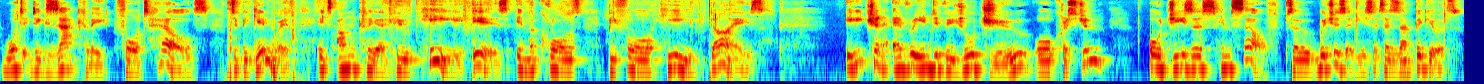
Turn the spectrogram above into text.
what it exactly foretells. To begin with, it's unclear who he is in the clause before he dies. Each and every individual Jew or Christian or Jesus himself. So which is it? He says it's ambiguous.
